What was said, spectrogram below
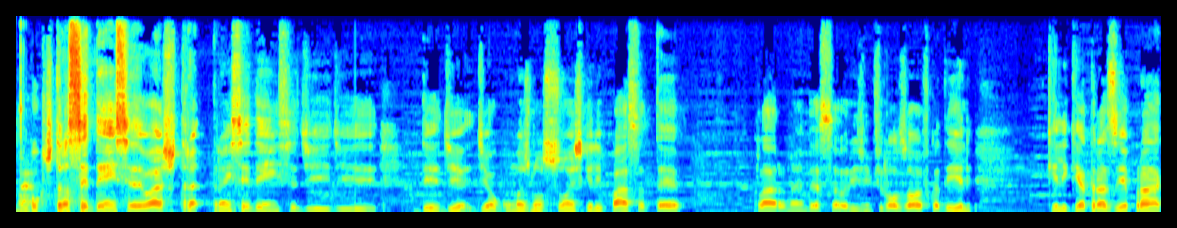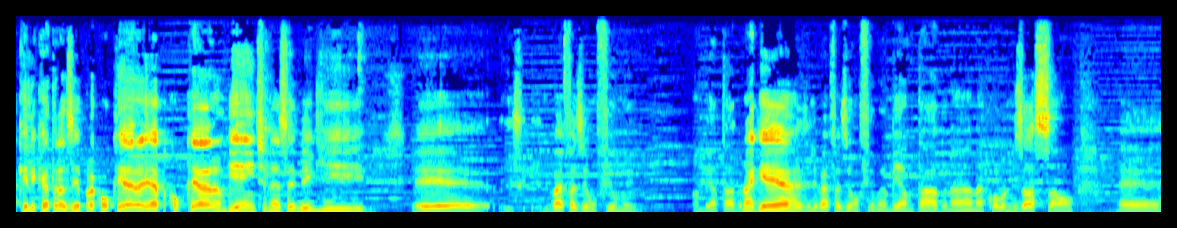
Um né? pouco de transcendência, eu acho, tra transcendência de, de, de, de, de algumas noções que ele passa até claro, né, dessa origem filosófica dele, que ele quer trazer para que ele quer trazer para qualquer época, qualquer ambiente, né? Você vê uhum. que é, ele vai fazer um filme ambientado na guerra, ele vai fazer um filme ambientado na, na colonização é,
